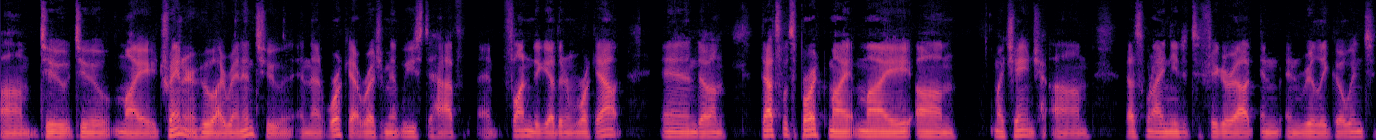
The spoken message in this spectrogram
um, to to my trainer who I ran into in that workout regimen. We used to have and fun together and work out, and um, that's what sparked my my um, my change. Um, that's when I needed to figure out and, and really go into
